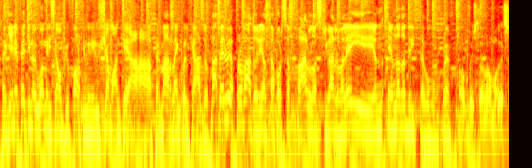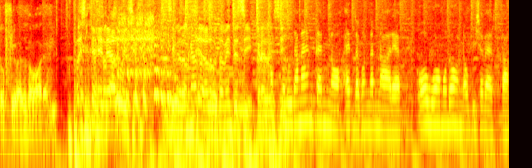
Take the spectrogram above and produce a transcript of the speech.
Perché in effetti noi uomini siamo più forti, quindi riusciamo anche a fermarla in quel caso. Ma beh, lui ha provato in realtà forse a farlo, a schivarlo, ma lei è and- è andata dritta comunque. Ho visto un uomo che soffriva di dolore. Ed era lui, sì. Sicuramente era lui. assolutamente sì, credo di sì. Assolutamente no, è da condannare o uomo o donna o viceversa.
